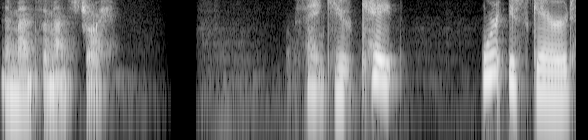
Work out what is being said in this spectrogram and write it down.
immense, immense joy. Thank you, Kate. Weren't you scared?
